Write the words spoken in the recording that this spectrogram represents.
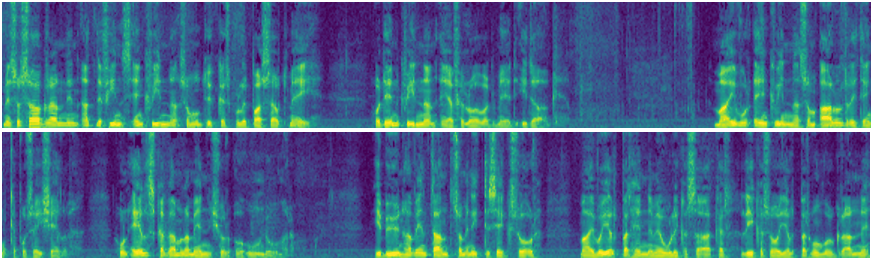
Men så sa grannen att det finns en kvinna som hon tycker skulle passa åt mig. Och den kvinnan är jag förlovad med idag. Majvor är en kvinna som aldrig tänker på sig själv. Hon älskar gamla människor och ungdomar. I byn har vi en tant som är 96 år. Majvor hjälper henne med olika saker. Likaså hjälper hon vår granne.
